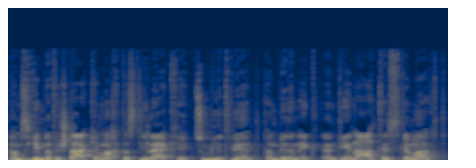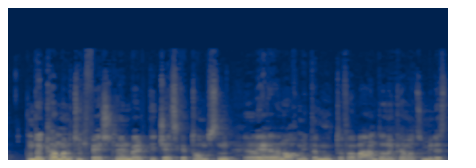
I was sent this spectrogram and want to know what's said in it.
haben sich eben dafür stark gemacht, dass die Leiche exhumiert wird. Dann wird ein, ein DNA-Test gemacht. Und dann kann man natürlich feststellen, weil die Jessica Thompson Ja. wäre dann auch mit der Mutter verwandt. Und dann kann man zumindest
